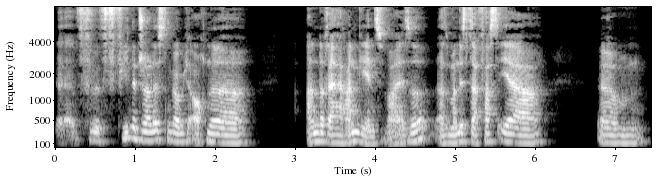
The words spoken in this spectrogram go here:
äh, für viele Journalisten, glaube ich, auch eine andere Herangehensweise. Also man ist da fast eher, ähm,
